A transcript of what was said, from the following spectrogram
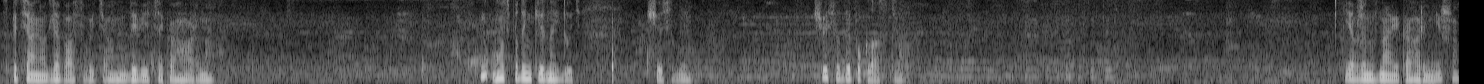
Спеціально для вас витягну. Дивіться, яка гарна. Ну, господинки знайдуть. Що сюди? Що сюди покласти? Я вже не знаю, яка гарніша.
